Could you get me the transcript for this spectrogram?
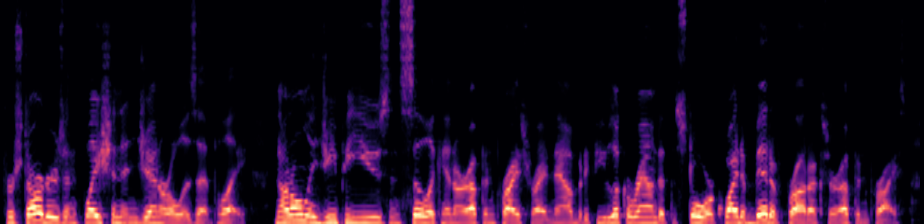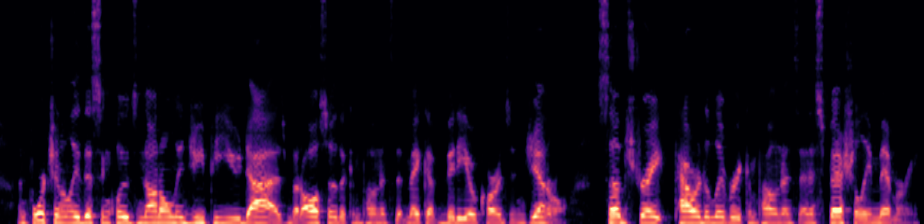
For starters, inflation in general is at play. Not only GPUs and silicon are up in price right now, but if you look around at the store, quite a bit of products are up in price. Unfortunately, this includes not only GPU dies, but also the components that make up video cards in general, substrate, power delivery components, and especially memory.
